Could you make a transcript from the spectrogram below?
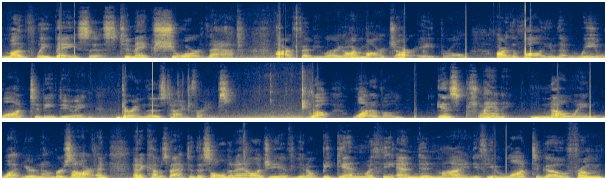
monthly basis to make sure that our February, our March, our April are the volume that we want to be doing during those time frames? Well, one of them is planning knowing what your numbers are. And and it comes back to this old analogy of, you know, begin with the end in mind. If you want to go from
